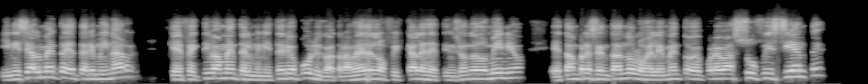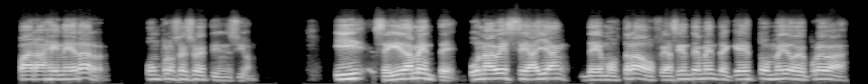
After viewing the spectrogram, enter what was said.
inicialmente determinar que efectivamente el Ministerio Público, a través de los fiscales de extinción de dominio, están presentando los elementos de prueba suficientes para generar un proceso de extinción. Y seguidamente, una vez se hayan demostrado fehacientemente que estos medios de prueba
